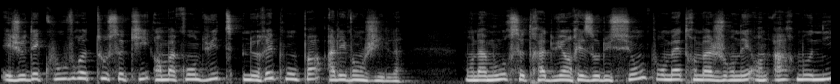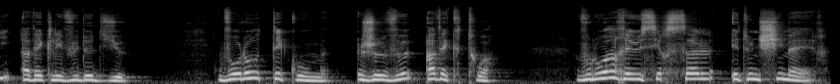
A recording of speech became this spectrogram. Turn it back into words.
et je découvre tout ce qui, en ma conduite, ne répond pas à l'Évangile. Mon amour se traduit en résolution pour mettre ma journée en harmonie avec les vues de Dieu. Volo tecum, je veux avec toi. Vouloir réussir seul est une chimère.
